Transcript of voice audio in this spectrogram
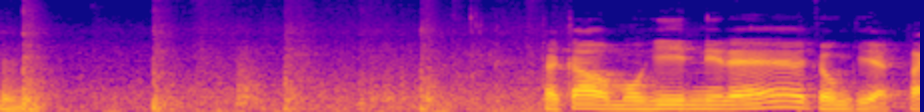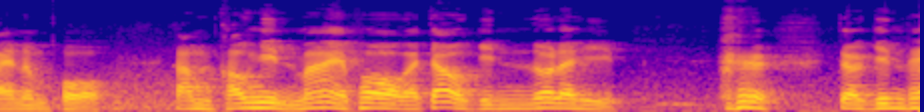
อืม แต่เก้าโมหินนี่แหละจงเกียรติไปนำพ่อทำเขาหินมาให้พ่อกับเจ้ากินด้วยละหีบเจ้ากินแท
